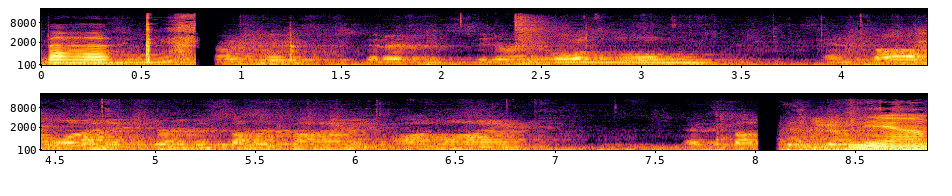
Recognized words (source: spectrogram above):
Back. graduates that are considering law school. And Star One, it's during the summertime, it's online. Yeah.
